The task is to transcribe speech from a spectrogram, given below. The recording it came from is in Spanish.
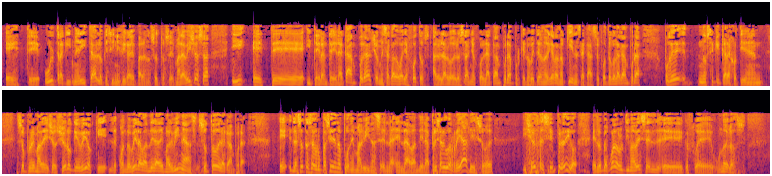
este, ultra kirchnerista, lo que significa que para nosotros es maravillosa, y este, integrante de la cámpora. Yo me he sacado varias fotos a lo largo de los años con la cámpora, porque los veteranos de guerra no quieren sacarse fotos con la cámpora, porque no sé qué carajo tienen, son problemas de ellos. Yo lo que veo es que cuando ve la bandera de Malvinas, son todos de la cámpora. Eh, las otras agrupaciones no ponen Malvinas en la, en la bandera, pero es algo real eso, ¿eh? Y yo siempre digo, eh, me acuerdo la última vez, el, eh, ¿qué fue? Uno de los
